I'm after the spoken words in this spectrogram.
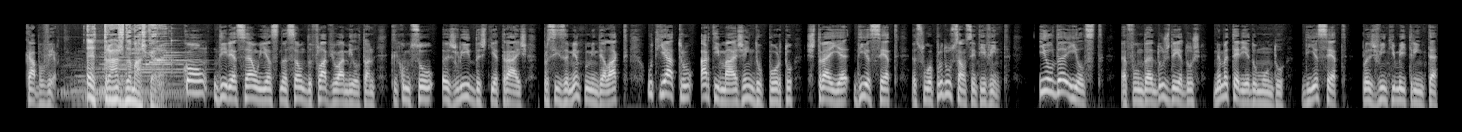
Cabo Verde. Atrás da máscara com direção e encenação de Flávio Hamilton, que começou as lides teatrais precisamente no Mindelact, o Teatro Arte Imagem do Porto estreia dia 7 a sua produção 120. Hilda Ilst, afundando os dedos na matéria do mundo, dia 7, pelas 21h30,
